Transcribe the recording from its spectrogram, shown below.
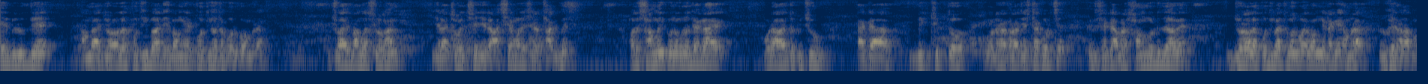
এর বিরুদ্ধে আমরা জোরালো প্রতিবাদ এবং এর প্রতিহত করব আমরা। জয় বাংলা স্লোগান যেটা চলছে, যেটা আছে আমাদের, সেটা থাকবে। হয়তো সাময়িক কোনো কোনো জায়গায় ওরা হয়তো কিছু একটা বিক্ষিপ্ত ঘটনা করার চেষ্টা করছে কিন্তু সেটা আমরা সংগঠিতভাবে জোরালো প্রতিবাদ করব এবং এটাকে আমরা রুখে দাঁড়াবো।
